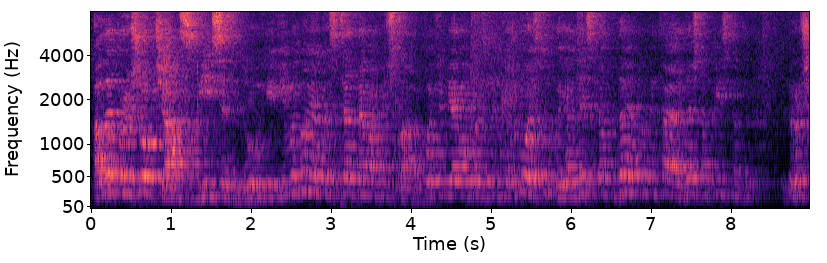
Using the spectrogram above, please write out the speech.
Але пройшов час, місяць, другий, і воно якось ця тема пішла. Потім я йому кажу, ой, слухай, я десь там, де я пам'ятаю, де ж там пісня? Коротше,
